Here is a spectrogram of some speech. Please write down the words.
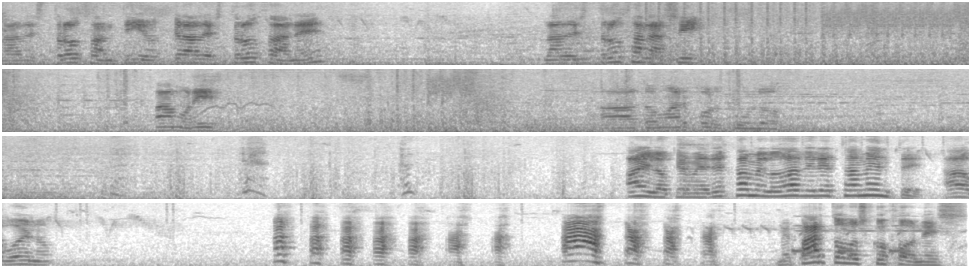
La destrozan, tío. Es que la destrozan, ¿eh? La destrozan así. Va a morir. A tomar por culo. Ay, lo que me deja me lo da directamente. Ah, bueno. Me parto los cojones.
